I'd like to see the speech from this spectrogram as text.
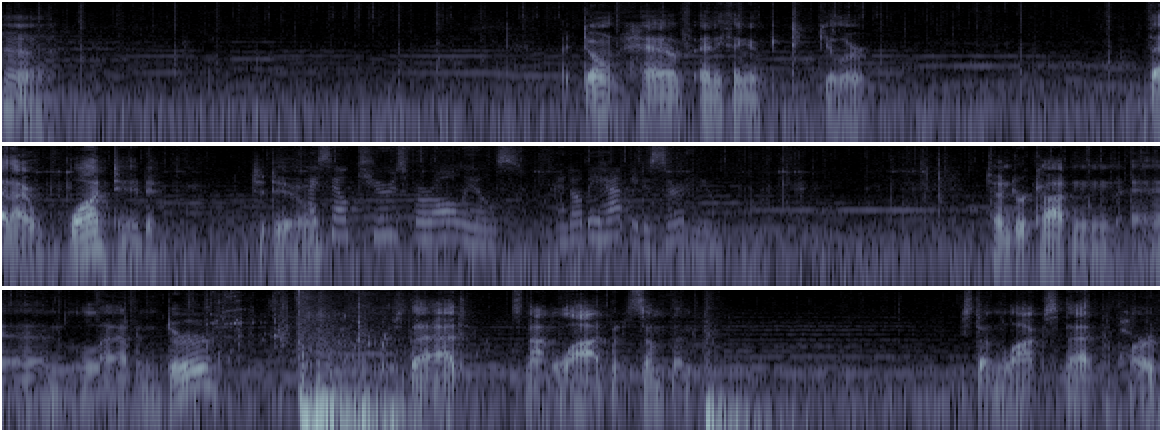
Huh. I don't have anything in particular that I wanted to do. I sell cures for all ills, and I'll be happy to serve you. Tundra cotton and lavender. There's that. It's not a lot, but it's something. At least unlocks that part.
